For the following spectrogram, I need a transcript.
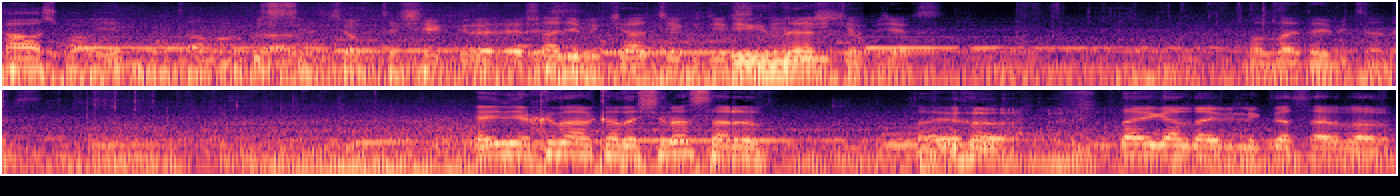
kahve ısmarlayayım. Tamam İşte. abi. Çok teşekkür ederiz. Sadece bir kağıt çekeceksin. İyi günler. İyilik yapacaksın. Vallahi dayı bir tanesi. En yakın arkadaşına sarıl. Dayı. dayı gel dayı birlikte sarılalım.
